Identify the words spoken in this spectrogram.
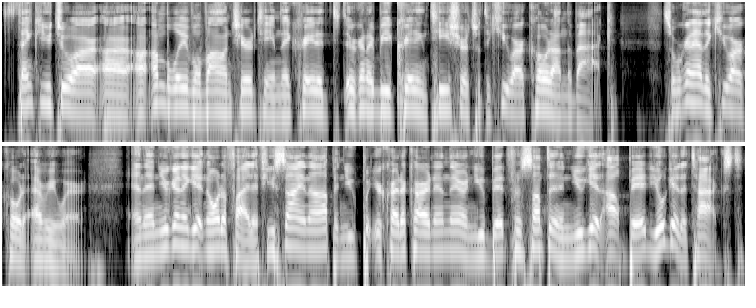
thank you to our, our, our unbelievable volunteer team. They created. They're going to be creating T-shirts with the QR code on the back. So we're going to have the QR code everywhere. And then you're going to get notified. If you sign up and you put your credit card in there and you bid for something and you get outbid, you'll get a text.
